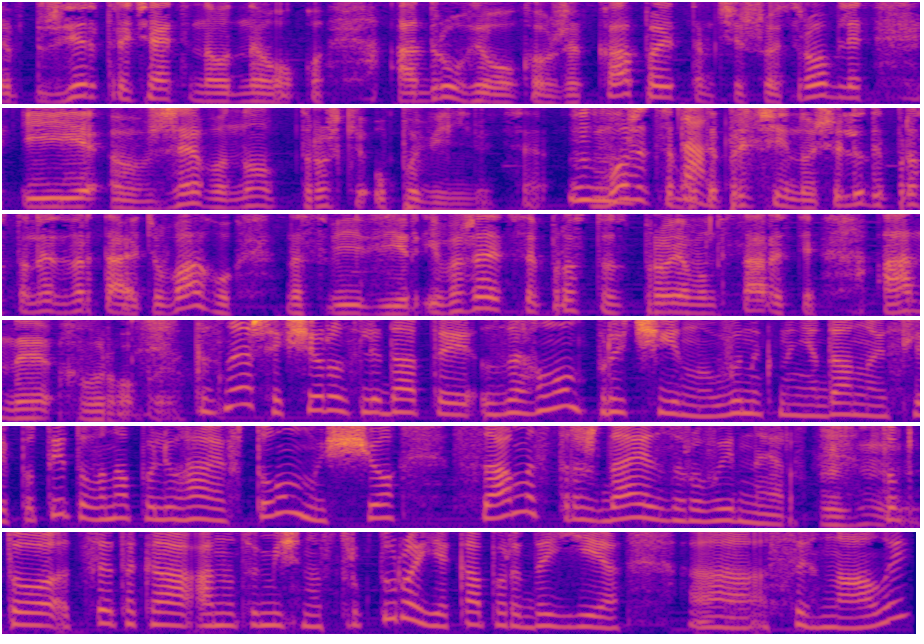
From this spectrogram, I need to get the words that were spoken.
е, зір втрачається на одне око, а друге око вже капають там чи щось роблять, і вже воно трошки уповільнюється. Угу. Може це так. бути причиною, що люди просто не звертають увагу на свій зір і вважають це просто проявом старості, а не хворобою. Ти знаєш, якщо розглядати загалом причину виникнення даної сліпоти, то вона полягає в тому, що саме страждає зоровий нерв. Угу. Тобто це така анатомічна структура, яка передає а, сигнали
